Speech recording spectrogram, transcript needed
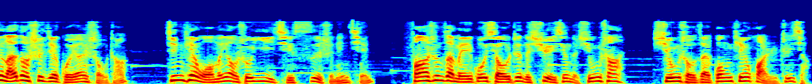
迎来到世界诡案手札。今天我们要说一起四十年前发生在美国小镇的血腥的凶杀案。凶手在光天化日之下，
